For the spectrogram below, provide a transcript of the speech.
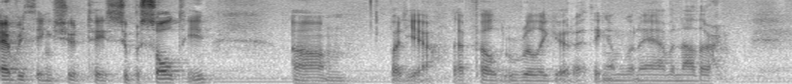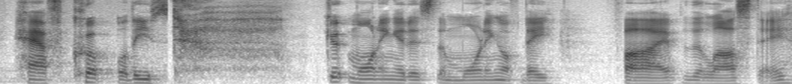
everything should taste super salty. Um, but yeah, that felt really good. I think I'm gonna have another half cup of these. Good morning, it is the morning of day five, the last day.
